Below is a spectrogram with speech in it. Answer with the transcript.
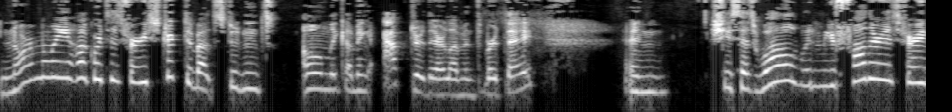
Normally, Hogwarts is very strict about students only coming after their 11th birthday. And she says, Well, when your father is very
